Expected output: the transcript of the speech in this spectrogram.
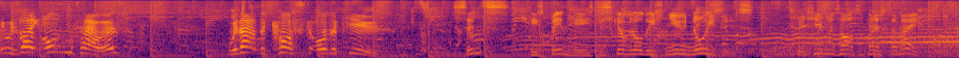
It was like Alton Towers without the cost or the queues. Since he's been here, he's discovered all these new noises that humans aren't supposed to make.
